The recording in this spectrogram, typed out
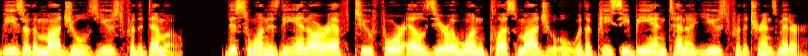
These are the modules used for the demo. This one is the NRF24L01 Plus module with a PCB antenna used for the transmitter.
